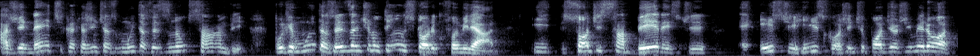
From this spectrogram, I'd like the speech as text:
a genética que a gente muitas vezes não sabe. Porque muitas vezes a gente não tem um histórico familiar. E só de saber este, este risco, a gente pode agir melhor.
